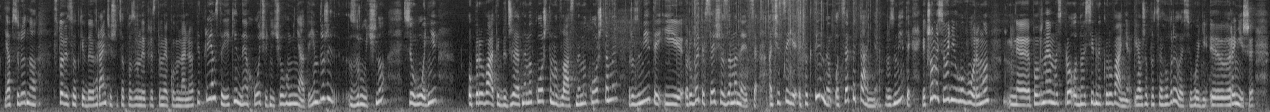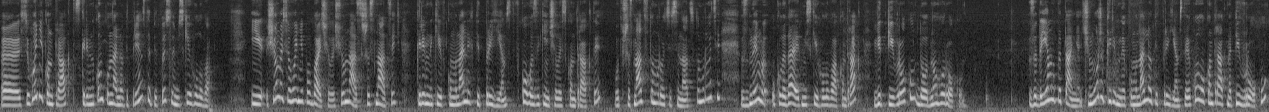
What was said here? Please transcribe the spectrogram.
Я абсолютно 100% даю гарантію, що це позвонив представник комунального підприємства, які не хочуть нічого міняти. Їм дуже зручно сьогодні оперувати бюджетними коштами, власними коштами, розумієте, і робити все, що заманеться. А чи це є ефективним? Оце питання. Розумієте? Якщо ми сьогодні говоримо, е, повернемось про одноосібне керування. Я вже про це говорила сьогодні е, раніше. Е, Сьогодні контракт з керівником комунального підприємства підписує міський голова. І що ми сьогодні побачили? Що в нас 16 керівників комунальних підприємств, в кого закінчились контракти, от в 16-му році, в 17-му році, з ними укладає міський голова контракт від півроку до одного року. Задаємо питання, чи може керівник комунального підприємства, якого контракт на півроку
